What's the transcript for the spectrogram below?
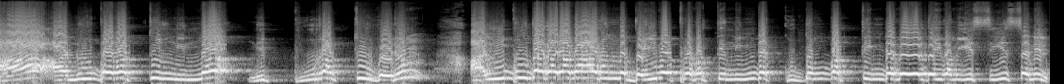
ആ അനുഭവത്തിൽ നിന്ന് നീ പുറത്തു വരും. അത്ഭുതകരമാകുന്ന ദൈവപ്രവൃത്തി നിന്റെ കുടുംബത്തിന്റെ മേൽ ദൈവം ഈ സീസണിൽ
